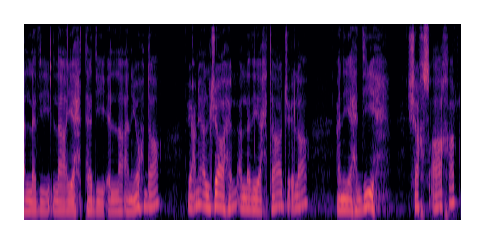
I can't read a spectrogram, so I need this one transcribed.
الذي لا يهتدي إلا أن يهدى يعني الجاهل الذي يحتاج إلى أن يهديه. شخص آخر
